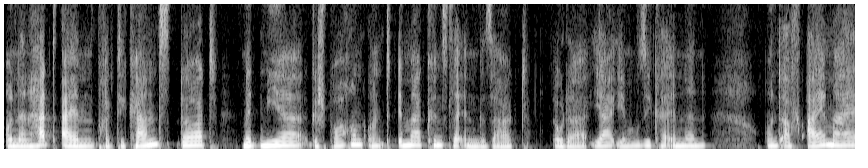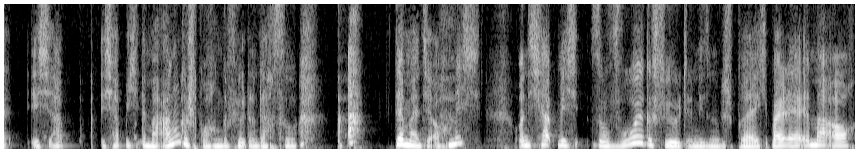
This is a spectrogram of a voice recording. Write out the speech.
Und dann hat ein Praktikant dort mit mir gesprochen und immer KünstlerInnen gesagt oder ja, ihr MusikerInnen. Und auf einmal, ich habe ich hab mich immer angesprochen gefühlt und dachte so, ah, der meint ja auch mich. Und ich habe mich so wohl gefühlt in diesem Gespräch, weil er immer auch,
